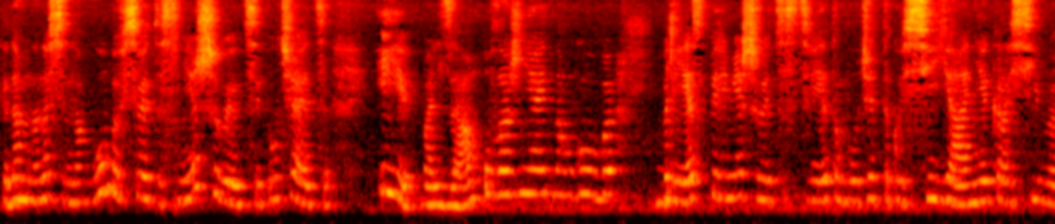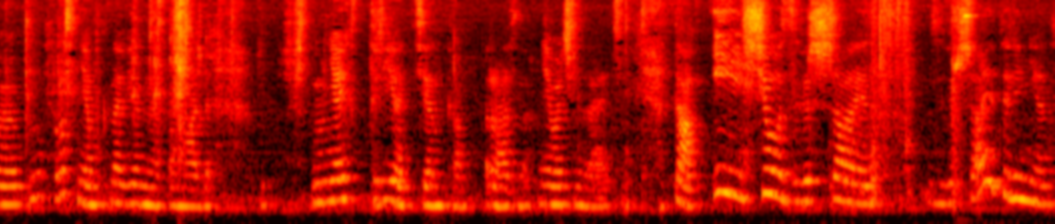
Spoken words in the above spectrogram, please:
Когда мы наносим на губы, все это смешивается, и получается и бальзам увлажняет нам губы, блеск перемешивается с цветом, получается такое сияние красивое, ну просто необыкновенная помада. У меня их три оттенка разных, мне очень нравится. Так, и еще завершает, завершает или нет?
